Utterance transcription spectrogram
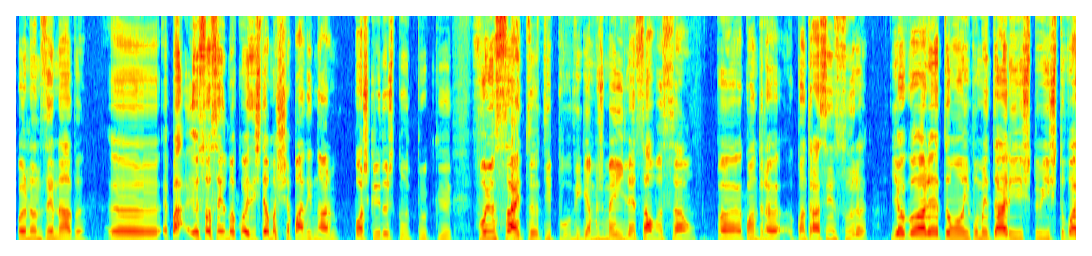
para não dizer nada. Uh, epá, eu só sei de uma coisa, isto é uma chapada enorme para os criadores de conteúdo, porque foi um site, tipo, digamos, uma ilha de salvação para, contra, contra a censura. E agora estão a implementar isto e isto vai,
